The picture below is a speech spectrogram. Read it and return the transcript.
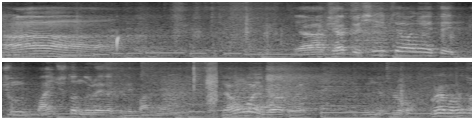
아. 야 대학교 신입생 환영회 때 춤 많이 추던 노래가 되게 많네. 야 홍건이 뭐야 노래? 문제 불러봐. 노래 한번 해줘.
